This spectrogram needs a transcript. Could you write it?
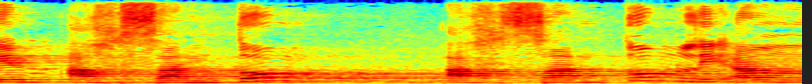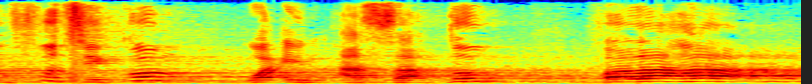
In ahsantum ahsantum li anfusikum wa in asatum falaha.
